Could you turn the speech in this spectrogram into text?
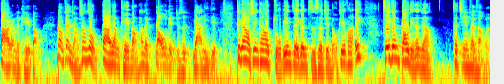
大量的 K 棒。那我这样讲，像这种大量 K 棒，它的高点就是压力点。可以看到，先看到左边这一根紫色箭头，可以发现，哎，这一根高点在怎样？在今天站上了。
